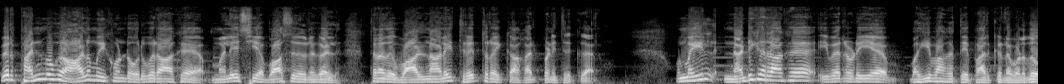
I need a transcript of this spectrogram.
இவர் பன்முக ஆளுமை கொண்ட ஒருவராக மலேசிய வாசுதேவர்கள் தனது வாழ்நாளை திரைத்துறைக்காக அர்ப்பணித்திருக்கிறார். உண்மையில் நடிகராக இவருடைய பகிர்வாகத்தை பார்க்கின்ற பொழுதோ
